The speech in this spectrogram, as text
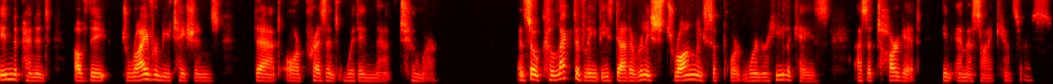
independent of the driver mutations that are present within that tumor. And so collectively, these data really strongly support Werner helicase as a target in MSI cancers.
